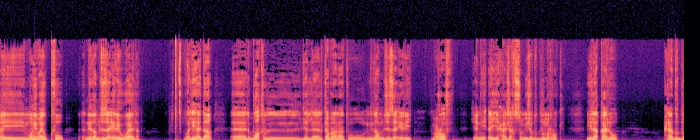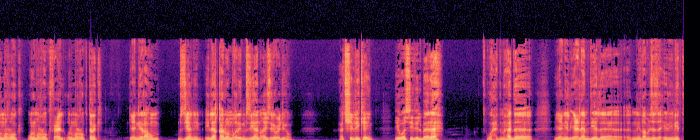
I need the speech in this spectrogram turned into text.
غي المهم غيوقفوا النظام الجزائري هو هذا. ولهذا البواق ديال الكبرانات والنظام الجزائري. معروف. يعني أي حاجة خصهم يجيو ضد المروك. إلا قالوا إحنا ضد المروك والمروك فعل والمروك ترك يعني راهم مزيانين. إلا قالوا المغرب مزيان غيجريو عليهم. هادشي اللي كاين. إيوا سيدي البارح واحد من هذا يعني الإعلام ديال النظام الجزائري نيت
